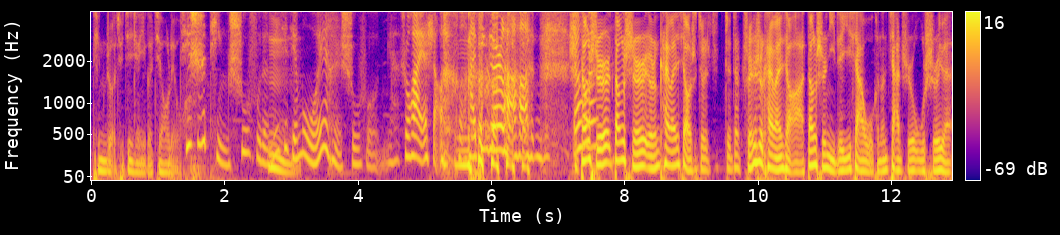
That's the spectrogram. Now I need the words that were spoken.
听者去进行一个交流。其实挺舒服的，嗯那期节目我也很舒服。你看说话也少，还听歌了哈。是当时，当时有人开玩笑，是就是这这纯是开玩笑啊！当时你这一下午可能价值五十元，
